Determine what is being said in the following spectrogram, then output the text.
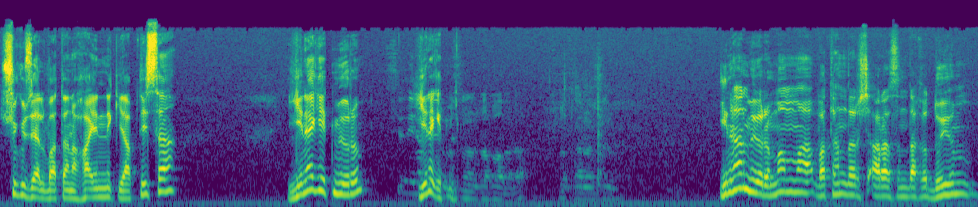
Şu güzel vatana hainlik yaptıysa yine gitmiyorum. Siz Yine gitmiyorum. İnanmıyorum ama vatandaş arasındaki duyum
